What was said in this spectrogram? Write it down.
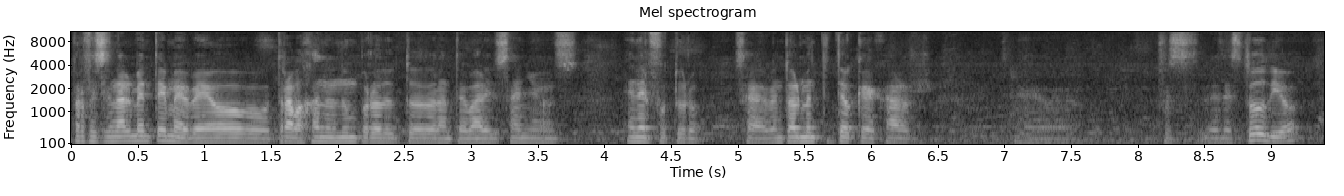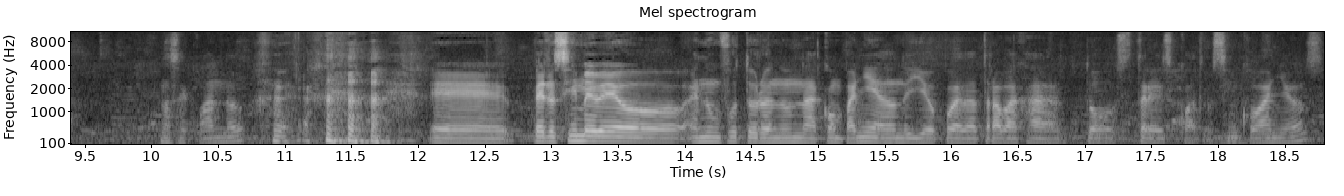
profesionalmente me veo trabajando en un producto durante varios años en el futuro. O sea, eventualmente tengo que dejar pues, el estudio, no sé cuándo, eh, pero sí me veo en un futuro en una compañía donde yo pueda trabajar dos, tres, cuatro, cinco años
